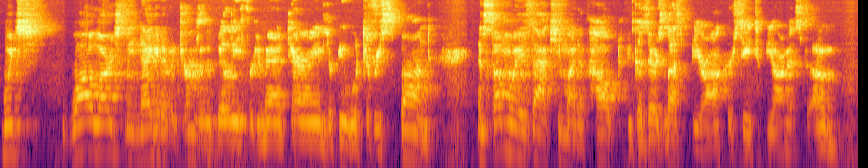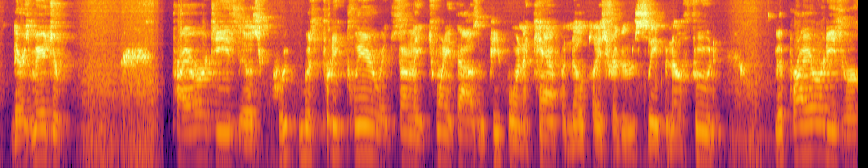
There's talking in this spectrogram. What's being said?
which while largely negative in terms of the ability for humanitarians or people to respond, in some ways actually might have helped because there's less bureaucracy, to be honest. Um, there's major priorities. It was, was pretty clear with suddenly 20,000 people in a camp and no place for them to sleep and no food. The priorities were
